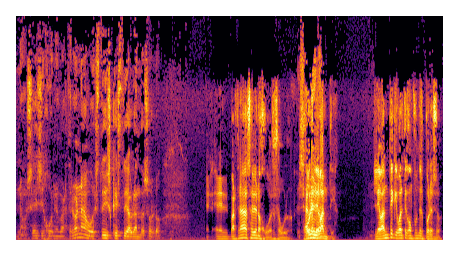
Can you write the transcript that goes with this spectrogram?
No sé si jugó en el Barcelona o estoy es que estoy hablando solo. En, el Barcelona Sabio no jugó, eso seguro. Jugó Sabio en el. Levante. Levante que igual te confundes por eso.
